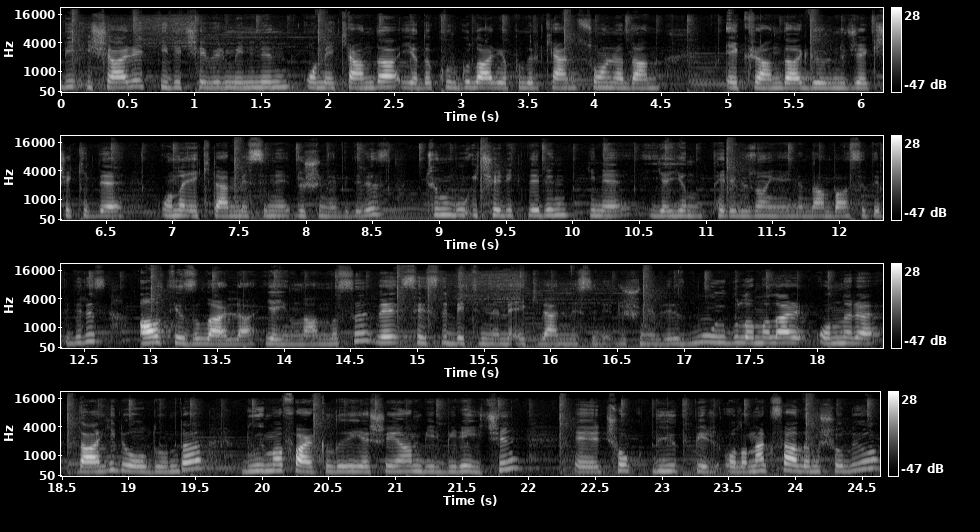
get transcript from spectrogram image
bir işaret dili çevirmeninin o mekanda ya da kurgular yapılırken sonradan ekranda görünecek şekilde ona eklenmesini düşünebiliriz. Tüm bu içeriklerin yine yayın, televizyon yayınından bahsedebiliriz. Altyazılarla yayınlanması ve sesli betimleme eklenmesini düşünebiliriz. Bu uygulamalar onlara dahil olduğunda duyma farklılığı yaşayan bir birey için e, çok büyük bir olanak sağlamış oluyor.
